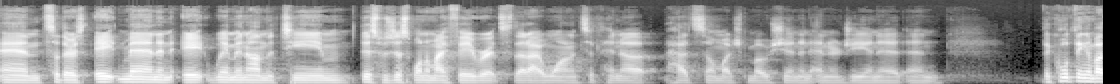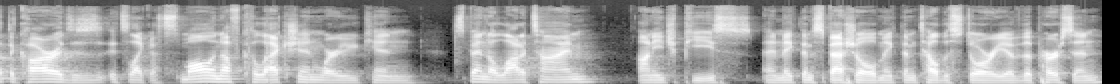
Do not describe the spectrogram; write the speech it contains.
And so there's eight men and eight women on the team. This was just one of my favorites that I wanted to pin up. Had so much motion and energy in it. And the cool thing about the cards is it's like a small enough collection where you can spend a lot of time on each piece and make them special, make them tell the story of the person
